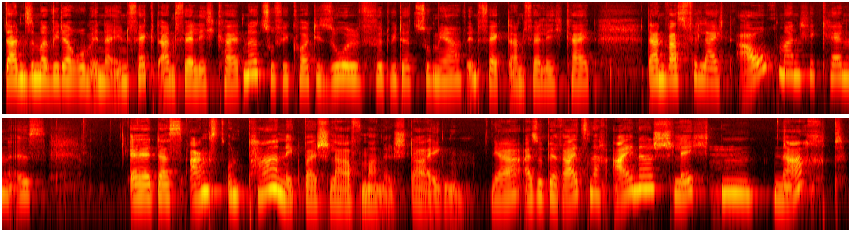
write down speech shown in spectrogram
Dann sind wir wiederum in der Infektanfälligkeit. Ne? Zu viel Cortisol führt wieder zu mehr Infektanfälligkeit. Dann, was vielleicht auch manche kennen, ist, äh, dass Angst und Panik bei Schlafmangel steigen. Ja, also bereits nach einer schlechten Nacht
